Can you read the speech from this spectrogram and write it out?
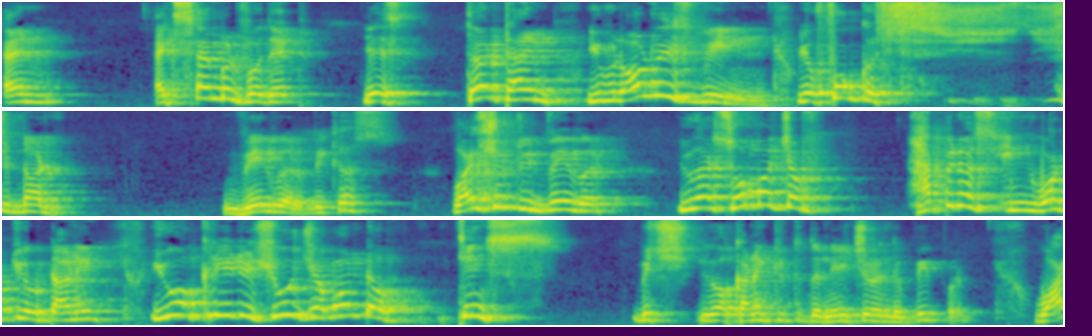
an example for that. Yes, third time you will always win. Your focus should not waver because why should it waver? You had so much of happiness in what you have done it. You have created a huge amount of things which you are connected to the nature and the people. Why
